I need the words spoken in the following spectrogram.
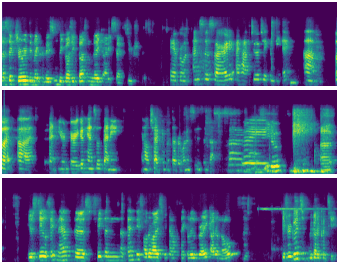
a security mechanism because it doesn't make any sense usually. Hey, everyone, I'm so sorry. I have to go take a meeting. Um, but, uh, Ben, you're in very good hands with Benny, and I'll check in with everyone as soon as I'm done. Bye. See you. Uh, You still fit and have, uh, fit and attentive, otherwise we can take a little break, I don't know. If you're good, we're gonna continue.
